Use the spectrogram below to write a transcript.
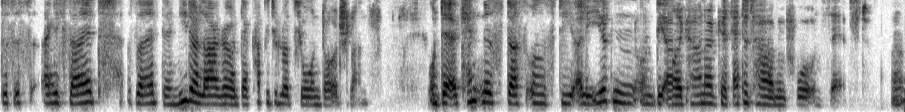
das ist eigentlich seit, seit der Niederlage und der Kapitulation Deutschlands und der Erkenntnis, dass uns die Alliierten und die Amerikaner gerettet haben vor uns selbst. Ja.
